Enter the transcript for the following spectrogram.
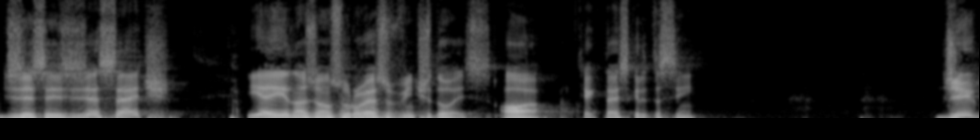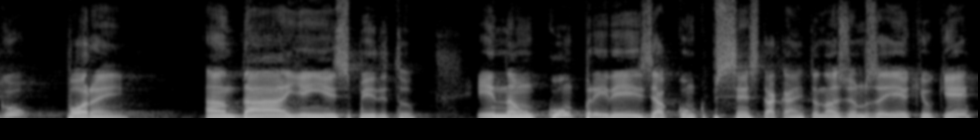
16 e 17. E aí nós vamos para o verso 22. Ó, o que está escrito assim? Digo, porém, andai em espírito, e não cumprireis a concupiscência da carne. Então nós vemos aí que o que?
